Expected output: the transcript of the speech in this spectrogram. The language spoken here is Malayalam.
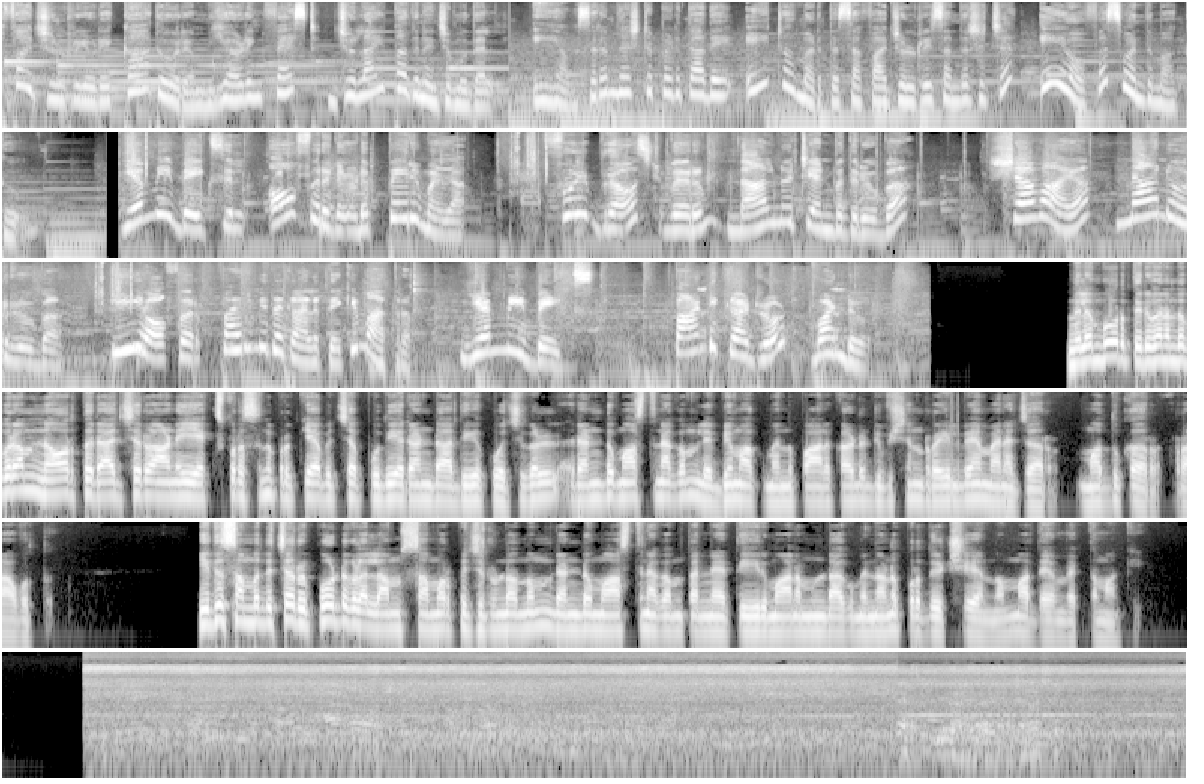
സഫ ജ്വല്ലറിയുടെ കാതോരം ഇയറിംഗ് ഫെസ്റ്റ് ജൂലൈ പതിനഞ്ച് മുതൽ. ഈ അവസരം നഷ്ടപ്പെടുത്താതെ ഏറ്റവും അടുത്ത സഫ ജ്വല്ലറി സന്ദർശിച്ച് ഈ ഓഫർ സ്വന്തമാക്കൂ. യമ്മി ബേക്സിൽ ഓഫറുകളുടെ പെരുമഴ. ഫുൾ ബ്രോസ്റ്റ് വെറും നാനൂറ്റി അൻപത് രൂപ. ഷവായ നാനൂറ് രൂപ. ഈ ഓഫർ പരിമിത കാലത്തേക്ക് മാത്രം yummy bakes Pandikkad road Wandoor. Nilambur Thiruvananthapuram north Rajyarani എക്സ്പ്രസിന് പ്രഖ്യാപിച്ച പുതിയ രണ്ട് അധിക കോച്ചുകൾ രണ്ട് മാസത്തിനകം ലഭ്യമാക്കുമെന്ന് Palakkad division railway manager Madhukar Rawat. ഇത് സംബന്ധിച്ച റിപ്പോർട്ടുകളെല്ലാം സമർപ്പിച്ചിട്ടുണ്ടെന്നും രണ്ട് മാസത്തിനകം തന്നെ തീരുമാനമുണ്ടാകുമെന്നാണ് പ്രതീക്ഷയെന്നും അദ്ദേഹം വ്യക്തമാക്കി.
